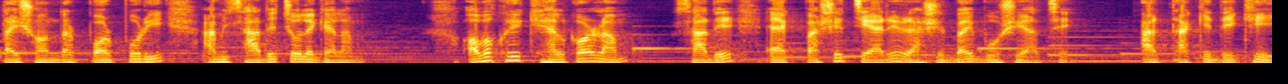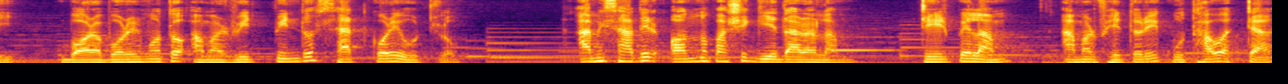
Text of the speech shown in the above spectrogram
তাই সন্ধ্যার পরপরই আমি ছাদে চলে গেলাম। অবাক হয়ে খেয়াল করলাম ছাদের এক পাশে চেয়ারে রাশেদ ভাই বসে আছে আর তাকে দেখেই বরাবরের মতো আমার হৃৎপিণ্ড স্যাত করে উঠল। আমি ছাদের অন্য পাশে গিয়ে দাঁড়ালাম। টের পেলাম আমার ভেতরে কোথাও একটা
